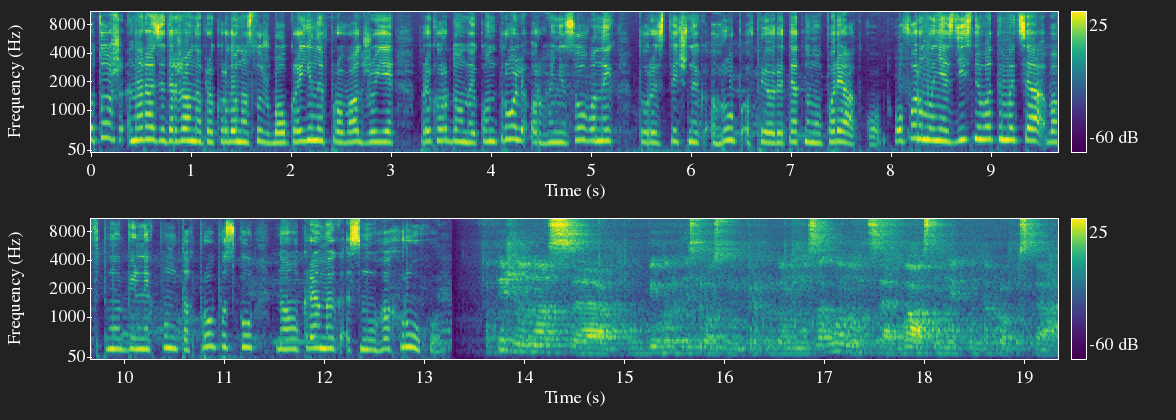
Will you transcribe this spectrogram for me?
Отож, наразі Державна прикордонна служба України впроваджує прикордонний контроль організованих туристичних груп в пріоритетному порядку. Оформлення здійснюватиметься в автомобільних пунктах пропуску на окремих смугах руху. Фактично у нас е, у Білгород-Дністровському прикордонному загону це два основних пункти пропуска,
